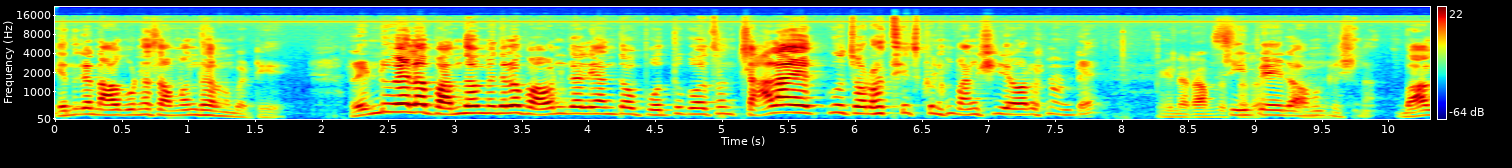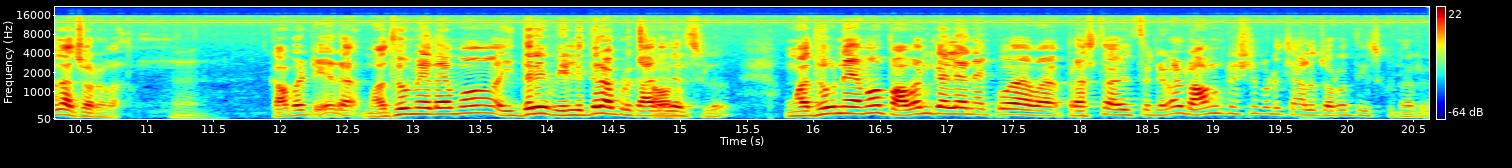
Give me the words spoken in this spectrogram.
ఎందుకంటే నాకున్న సంబంధాలను బట్టి. రెండు వేల పంతొమ్మిదిలో పవన్ కళ్యాణ్తో పొత్తు కోసం చాలా ఎక్కువ చొరవ తీసుకున్న మనిషి ఎవరైనా ఉంటే సిపిఐ రామకృష్ణ. బాగా చొరవ. కాబట్టి మధు మీదేమో ఇద్దరు వీళ్ళిద్దరు అప్పుడు కార్యదర్శులు మధునేమో పవన్ కళ్యాణ్ ఎక్కువ ప్రస్తావిస్తుండేవాళ్ళు రామకృష్ణ కూడా చాలా చొరవ తీసుకున్నారు.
